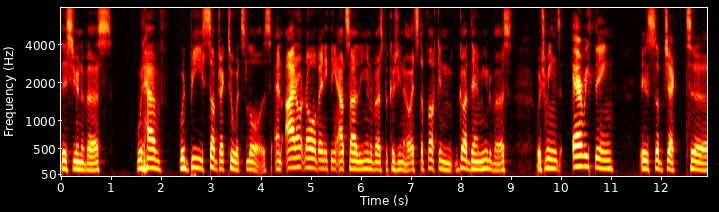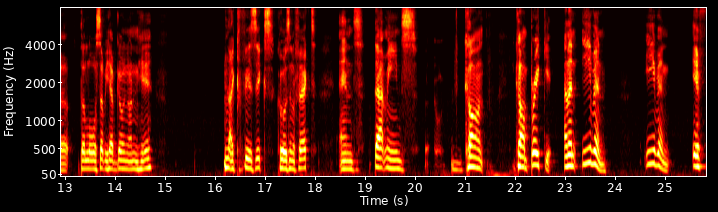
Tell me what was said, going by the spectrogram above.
this universe would have would be subject to its laws. And I don't know of anything outside of the universe because you know, it's the fucking goddamn universe, which means everything is subject to the laws that we have going on here like physics, cause and effect, and that means you can't you can't break it. And then even even if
